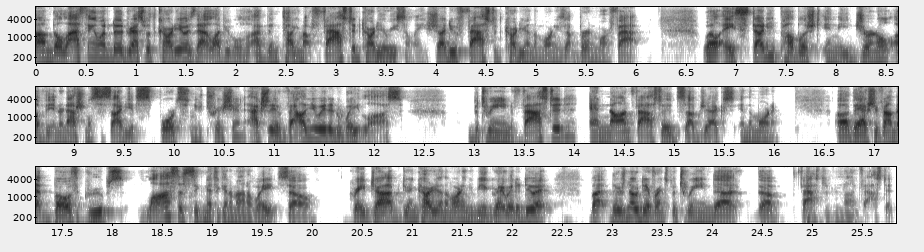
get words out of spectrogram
Um, the last thing I wanted to address with cardio is that a lot of people have been talking about fasted cardio recently. Should I do fasted cardio in the mornings that burn more fat? Well, a study published in the Journal of the International Society of Sports Nutrition actually evaluated weight loss between fasted and non fasted subjects in the morning. Uh, they actually found that both groups lost a significant amount of weight. So, great job doing cardio in the morning can be a great way to do it. But there's no difference between the, the fasted and non fasted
